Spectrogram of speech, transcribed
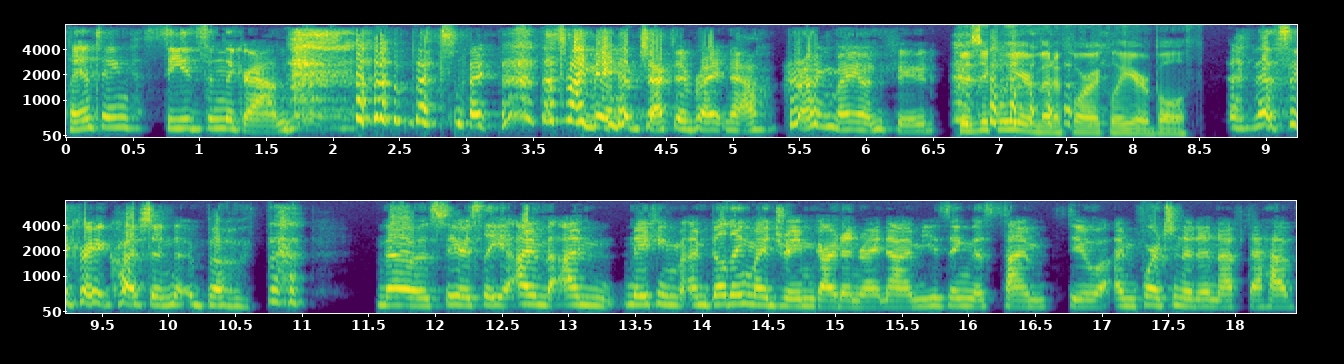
planting seeds in the ground. that's my that's my main objective right now, growing my own food. Physically or metaphorically or both? That's a great question. Both. no, seriously, I'm I'm making I'm building my dream garden right now. I'm using this time to I'm fortunate enough to have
